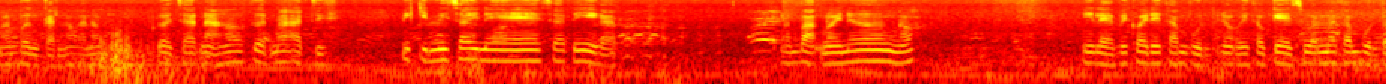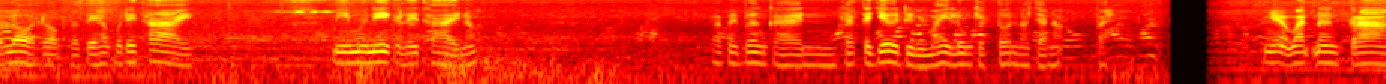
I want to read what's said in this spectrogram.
มาเบิ่งกันเนาะค่ะเนาะเพื่อชาติหน้าเฮาเกิดมาอาจสิมีกินมีใช้แน่ชาตินี้กับ ลำบากหน่อยนึงเนาะนี่แหละไม่ค่อยได้ทำบุญพี่น้องเอ้ยเท่าแก่ชวนมาทำบุญตลอดดอกแต่เขาก็ได้ถ่าย มีมือนี่ก็เลยถ่ายเนาะถ้าไปเบิ่งกันกักกระเยอะดึงไม้ลงจากต้นเนาะจ้ะเนาะไปเนี่ยวัดเนินกลาง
